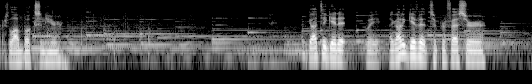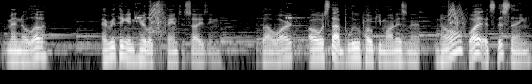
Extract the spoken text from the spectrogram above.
There's a lot of books in here. I've got to get it... Wait, I gotta give it to Professor Magnolia. Everything in here looks fantasizing. Belwark? Oh, it's that blue Pokemon, isn't it? No? What? It's this thing.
